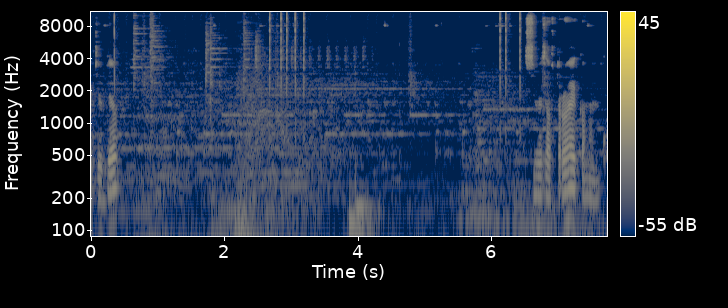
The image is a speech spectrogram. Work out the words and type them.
Давайте дев. Себе за вторую экономику.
